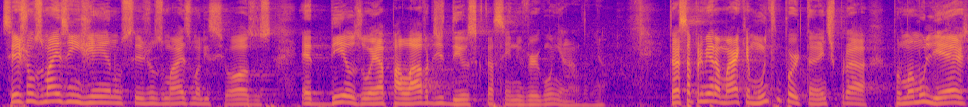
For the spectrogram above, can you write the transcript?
sejam os mais ingênuos, sejam os mais maliciosos, é Deus ou é a palavra de Deus que está sendo envergonhada. Né? Então, essa primeira marca é muito importante para uma mulher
